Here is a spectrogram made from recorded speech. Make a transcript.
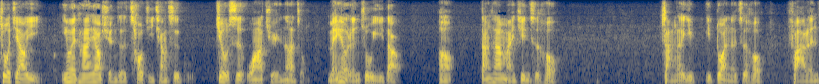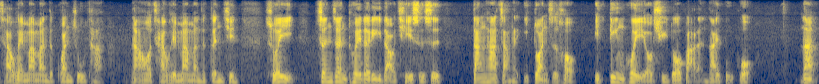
做交易，因为他要选择超级强势股，就是挖掘那种没有人注意到哦。当他买进之后，涨了一一段了之后，法人才会慢慢的关注它，然后才会慢慢的跟进。所以真正推的力道其实是。当它涨了一段之后，一定会有许多法人来补货，那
